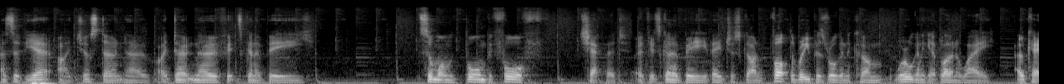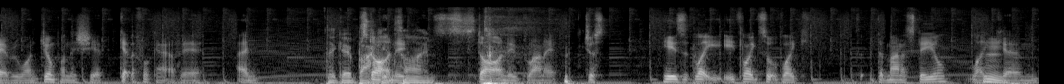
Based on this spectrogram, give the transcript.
As of yet, I just don't know. I don't know if it's going to be someone was born before Shepard. If it's going to be they've just gone, fuck the Reapers are all going to come. We're all going to get blown away. Okay, everyone, jump on this ship, get the fuck out of here, and They go back start in a new time. start a new planet. just here's like it's like sort of like the Man of Steel. Like Hmm. um,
